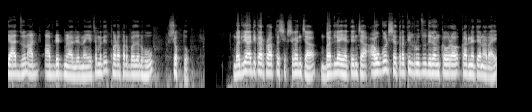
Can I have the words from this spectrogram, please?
ते अजून अपडेट मिळालेलं नाही. याच्यामध्ये थोडाफार बदल होऊ शकतो. बदली अधिकार प्राप्त शिक्षकांच्या बदल्या ह्या त्यांच्या अवघड क्षेत्रातील रुजू दिनांकावर करण्यात येणार आहे.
